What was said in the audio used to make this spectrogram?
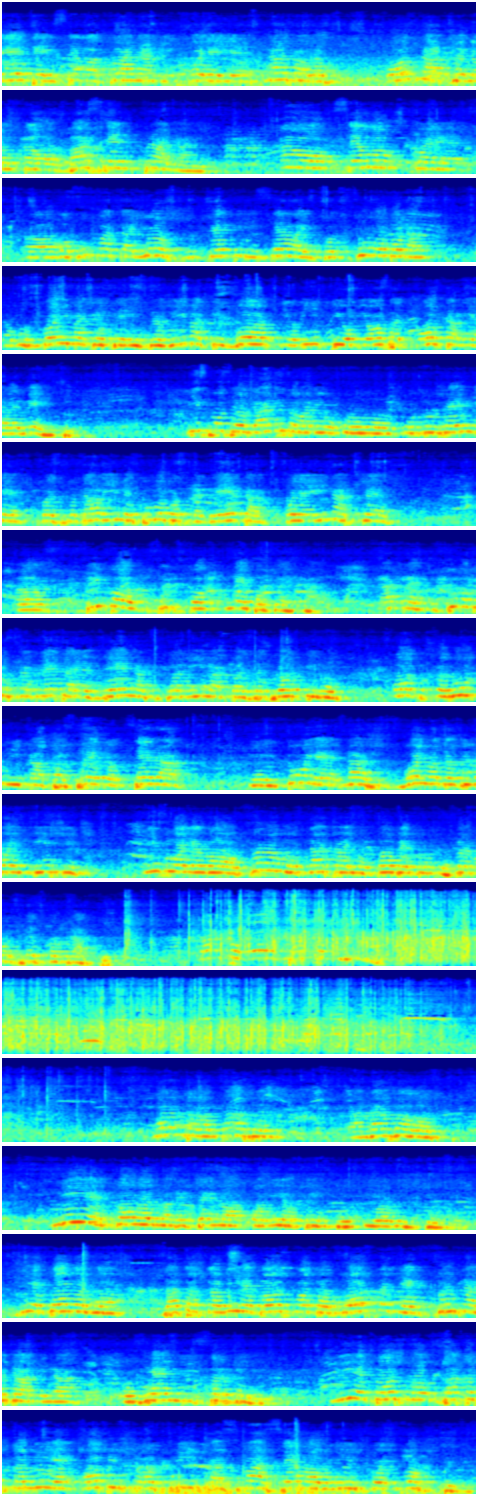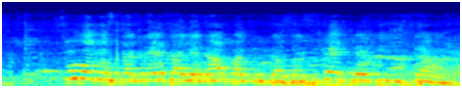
Grete iz sela Pranjani koje je nažalost označeno kao basen Pranjani. Kao selo koje obuhvata još četiri sela ispod Suobora u kojima će se istraživati bor i litijum i ostali elementi. Mi smo se organizovali u udruženje koje smo dali ime Suloborska Greta, koja je inače simbol srpskog neposleka. Dakle, Suloborska Greta je venac planina koja se prostiru od rudnika pa sve do cera i tu je naš Vojvoda Živojin Mišić izvojevao prvu značajnu pobedu u Prvom svjetskom ratu. Tako on, tako i mi. Moram da vam kažem da nažalost nije dovoljno rečeno o Rio Pintu i o Ličinu. Nije dovoljno zato što nije došlo do posljednjeg sugrađanina u zemlji Srbiji. Nije došlo zato što nije obišla priča sva sela u Niškoj opštini. Suvomovska greda je napadnuta sa sve četiri strane.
